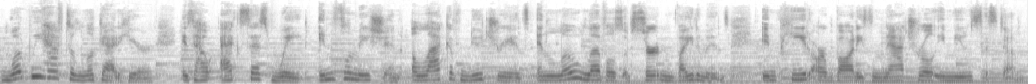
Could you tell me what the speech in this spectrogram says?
What we have to look at here is how excess weight, inflammation, a lack of nutrients, and low levels of certain vitamins impede our body's natural immune system.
